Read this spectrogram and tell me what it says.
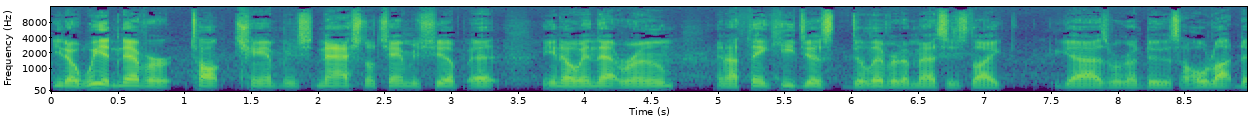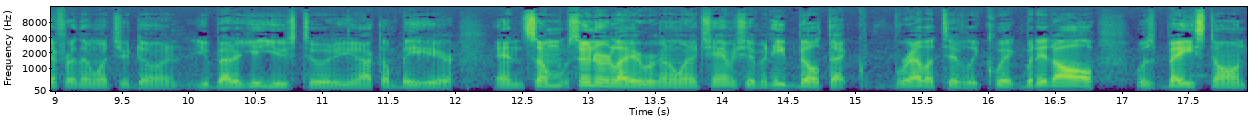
you know, we had never talked championship, national championship at, you know, in that room. And I think he just delivered a message like, guys, we're going to do this a whole lot different than what you're doing. You better get used to it or you're not going to be here. And some sooner or later, we're going to win a championship. And he built that relatively quick. But it all was based on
